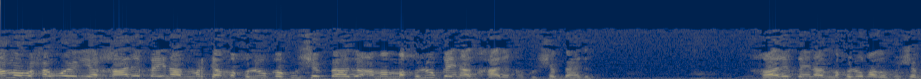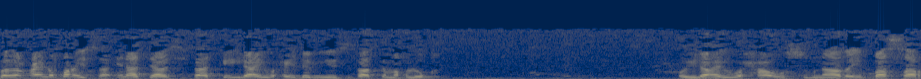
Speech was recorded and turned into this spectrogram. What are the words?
Ama waxa weeye khaaliqa inaad markaa makhluuqa ku shabahdo ama makhluuqa inaad khaaliqa ku shabahdo khaaliqa inaad makhluuqaba ku shabahdo maxay noqonaysaa? Inaad tahay sifaatka ilaahay waxay lam yihiin sifaatka makhluuqa. Oo ilaahay waxaa u sugnaaday basar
